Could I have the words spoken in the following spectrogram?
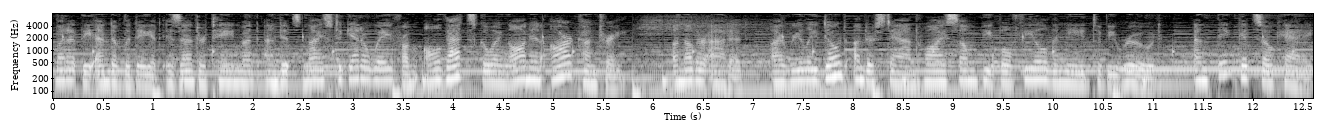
But at the end of the day it is entertainment and it's nice to get away from all that's going on in our country. Another added, I really don't understand why some people feel the need to be rude, and think it's okay.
